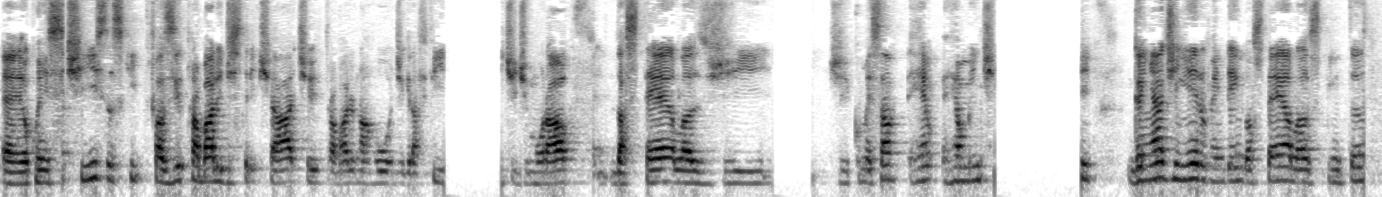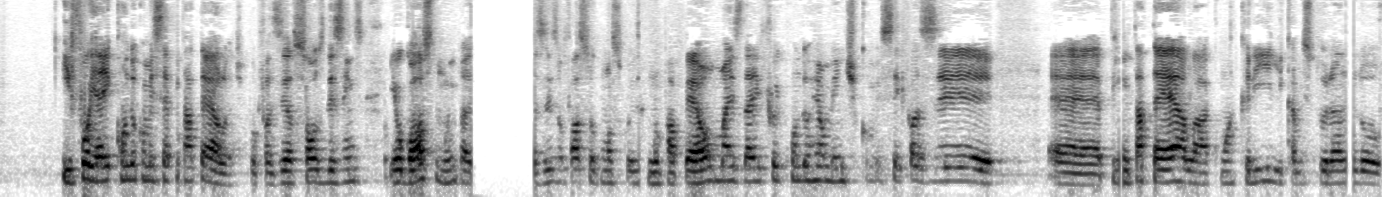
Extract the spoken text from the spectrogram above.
é, eu conheci artistas que faziam trabalho de street art, trabalho na rua, de grafite, de mural, das telas, de, de começar re, realmente ganhar dinheiro vendendo as telas, pintando. E foi aí quando eu comecei a pintar a tela, tipo, fazer só os desenhos. Eu gosto muito, às vezes eu faço algumas coisas no papel, mas daí foi quando eu realmente comecei a fazer é, pintar tela com acrílica, misturando.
